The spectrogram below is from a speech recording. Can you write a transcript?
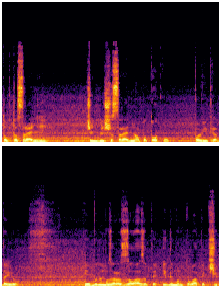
тобто середній, чуть більше середнього потоку, повітря даю. І будемо зараз залазити і демонтувати чіп.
